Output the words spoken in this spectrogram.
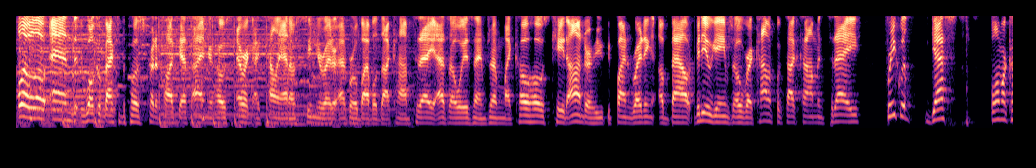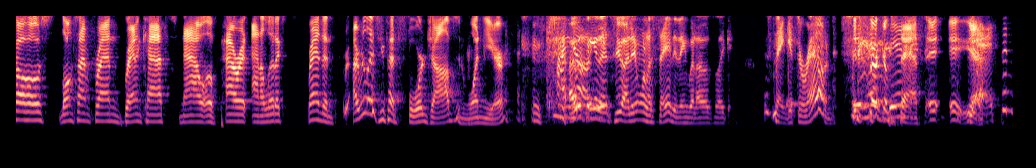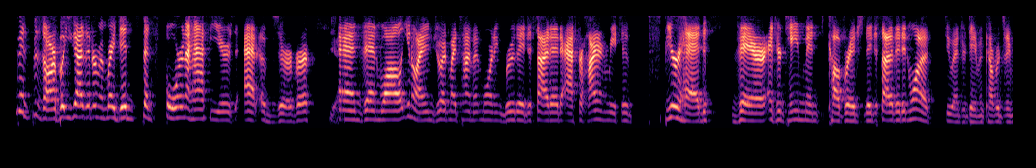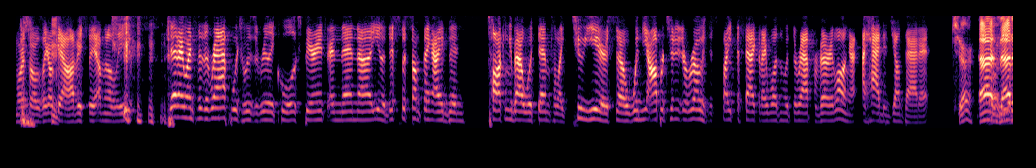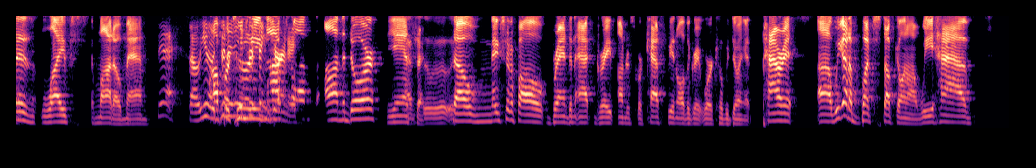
Hello, hello, and welcome back to the Post Credit Podcast. I am your host, Eric Italiano, senior writer at BroBible.com. Today, as always, I am joined by my co-host, Cade Onder, who you can find writing about video games over at comicbook.com. And today, frequent guest, former co-host, longtime friend, Brandon Katz, now of Parrot Analytics. Brandon, I realize you've had four jobs in one year. I, I was thinking that too. I didn't want to say anything, but I was like, this man gets around. It It's has circumstance. It- it- yeah. yeah. it's been a bit bizarre, but you guys got to remember I did spend four and a half years at Observer. Yeah. And then while, you know, I enjoyed my time at Morning Brew, they decided after hiring me to spearhead their entertainment coverage, they decided they didn't want to do entertainment coverage anymore. So I was like, okay, obviously I'm going to leave. then I went to the Wrap, which was a really cool experience. And then, uh, you know, this was something I had been talking about with them for like two years. So when the opportunity arose, despite the fact that I wasn't with the Wrap for very long, I, I had to jump at it. Sure. That, Oh, that yeah. is life's motto, man. Yeah. So, you know, it's been an Opportunity interesting knocks journey. on, on the door. The answer. absolutely. So make sure to follow Brandon at great underscore Katsby and all the great work he'll be doing at Parrot. Uh, we got a bunch of stuff going on. We have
